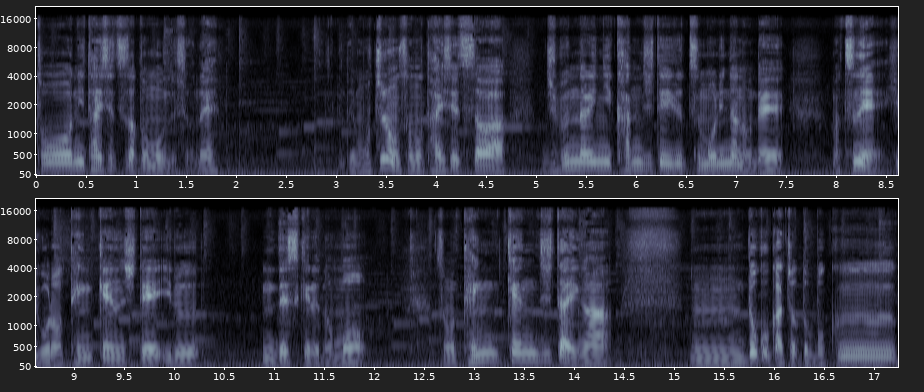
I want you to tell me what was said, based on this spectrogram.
当に大切だと思うんですよね。でもちろんその大切さは自分なりに感じているつもりなので、まあ、常日頃点検しているんですけれどもその点検自体がうんどこかちょっと僕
